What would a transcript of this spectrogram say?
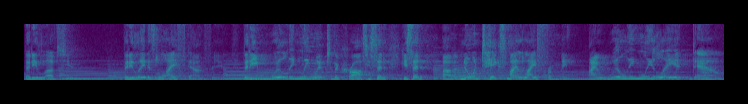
that He loves you, that He laid His life down for you, that He willingly went to the cross. He said, he said um, No one takes my life from me, I willingly lay it down.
